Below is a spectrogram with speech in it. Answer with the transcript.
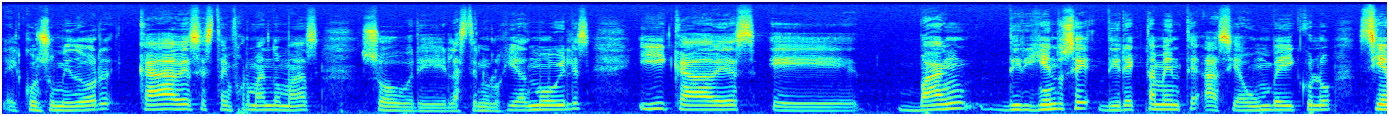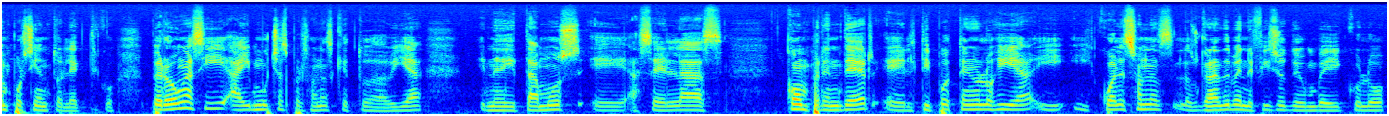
el consumidor cada vez se está informando más sobre las tecnologías móviles y cada vez eh, van dirigiéndose directamente hacia un vehículo 100% eléctrico. Pero aún así hay muchas personas que todavía necesitamos eh, hacerlas comprender el tipo de tecnología y, cuáles son los grandes beneficios de un vehículo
